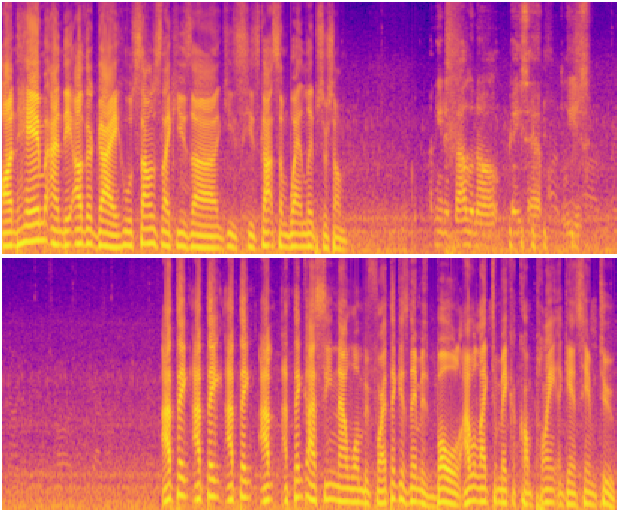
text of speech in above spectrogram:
on him and the other guy who sounds like he's uh he's he's got some wet lips or something. I need a Tylenol ASAP, please. I think I think I think I, I think I've seen that one before. I think his name is Bowl. I would like to make a complaint against him too.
